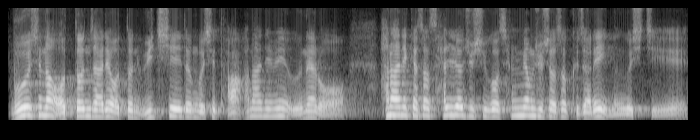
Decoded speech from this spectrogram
무엇이나 어떤 자리에 어떤 위치에 있던 것이 다 하나님의 은혜로 하나님께서 살려주시고 생명 주셔서 그 자리에 있는 것이지.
